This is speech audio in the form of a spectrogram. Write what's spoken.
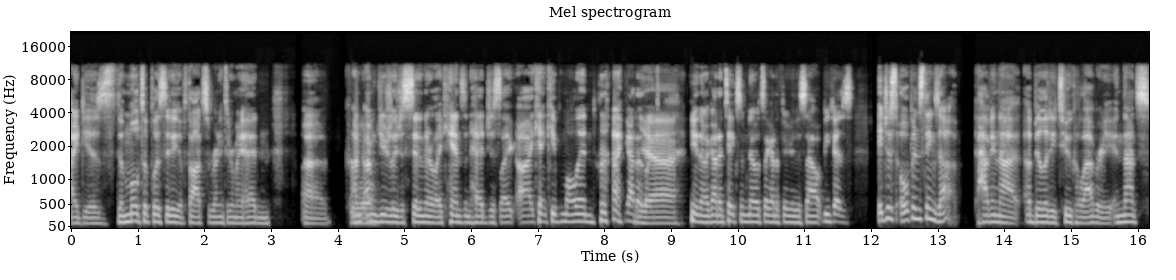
ideas, the multiplicity of thoughts running through my head, and uh, I'm, I'm usually just sitting there like hands and head, just like oh, I can't keep them all in. I gotta, like, yeah. you know, I gotta take some notes. I gotta figure this out because it just opens things up having that ability to collaborate, and that's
